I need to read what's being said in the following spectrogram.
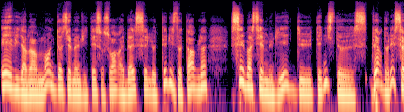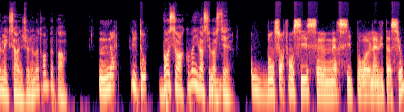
Et évidemment, mon deuxième invité ce soir, eh c'est le tennis de table, Sébastien Mullier du tennis de Verdelet Saint-Mexan. Je ne me trompe pas? Non, du tout. Bonsoir, comment il va Sébastien? Bonsoir Francis, euh, merci pour euh, l'invitation.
